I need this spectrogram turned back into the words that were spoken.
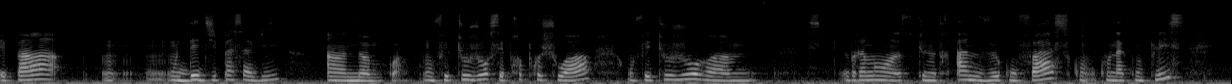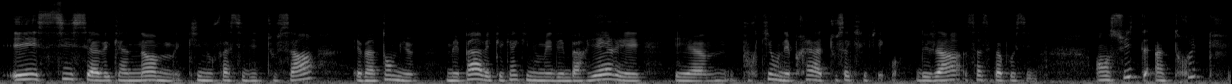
Et pas, on, on dédie pas sa vie à un homme, quoi. On fait toujours ses propres choix, on fait toujours euh, vraiment euh, ce que notre âme veut qu'on fasse, qu'on accomplisse. Et si c'est avec un homme qui nous facilite tout ça, eh ben tant mieux. Mais pas avec quelqu'un qui nous met des barrières et, et euh, pour qui on est prêt à tout sacrifier, quoi. Déjà, ça, c'est pas possible. Ensuite, un truc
